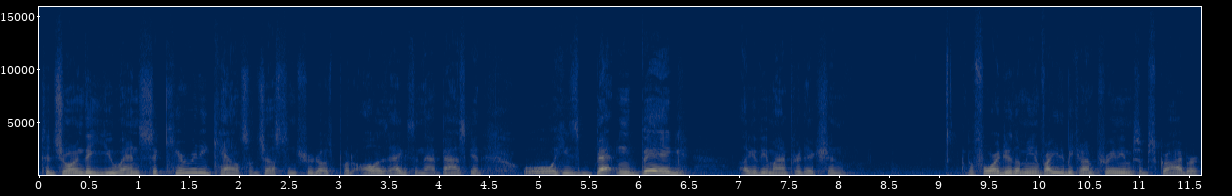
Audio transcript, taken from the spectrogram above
to join the UN Security Council. Justin Trudeau's put all his eggs in that basket. Oh, he's betting big. I'll give you my prediction. Before I do, let me invite you to become a premium subscriber.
